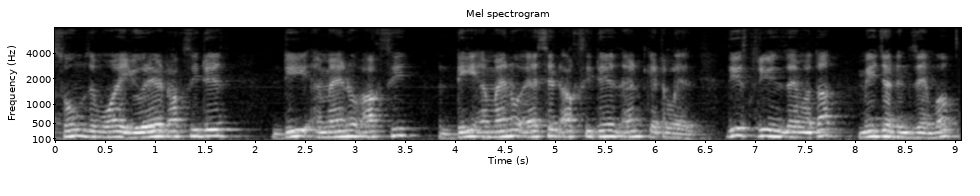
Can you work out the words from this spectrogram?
سومز وہ ہے۔ Urate oxidase D amino oxy D amino acid oxidase and catalase these three enzyme are major enzyme of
